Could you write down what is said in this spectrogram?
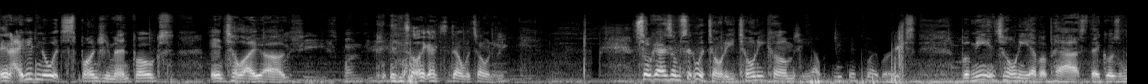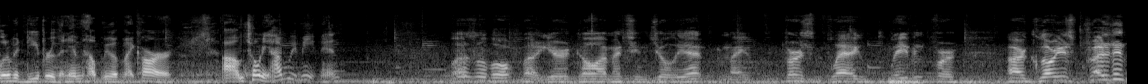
And I didn't know what spongy meant, folks, until I uh, until I got to done with Tony. So, guys, I'm sitting with Tony. Tony comes, he helps me fix my brakes. But me and Tony have a past that goes a little bit deeper than him helping me with my car. Um, Tony, how did we meet, man? Well, it was a little about a year ago. I mentioned Joliet, my first flag waving for our glorious president,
